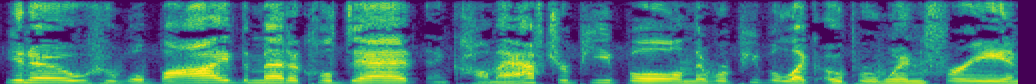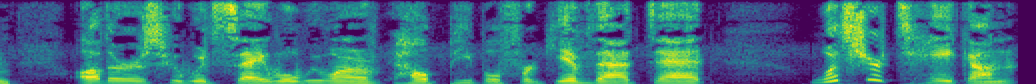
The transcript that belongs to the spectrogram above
you know, who will buy the medical debt and come after people. And there were people like Oprah Winfrey and others who would say, well, we want to help people forgive that debt. What's your take on,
